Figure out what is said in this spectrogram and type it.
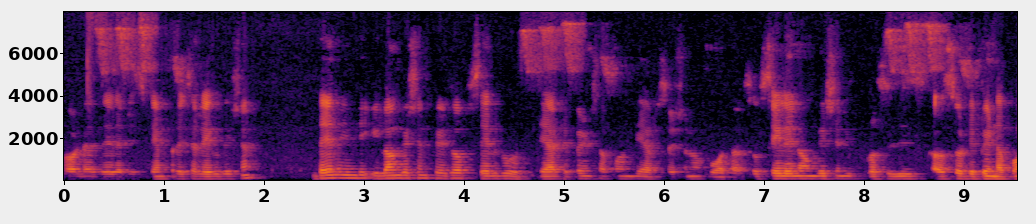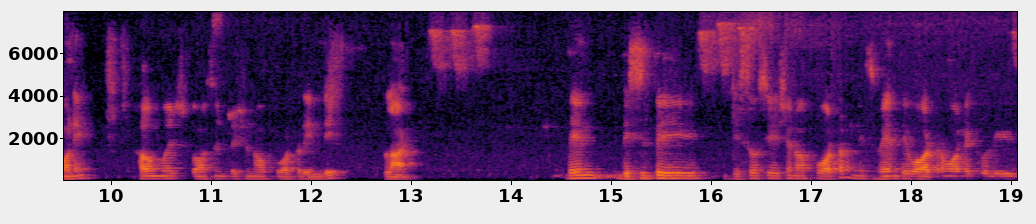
called as a, that is temperature regulation. Then in the elongation phase of cell growth they are depends upon the absorption of water. So cell elongation process is also depend upon a, how much concentration of water in the plant. Then this is the dissociation of water means when the water molecule is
